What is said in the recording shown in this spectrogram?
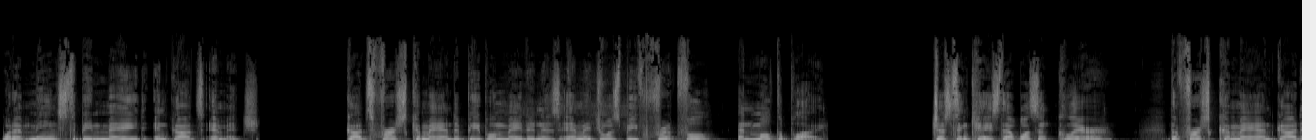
what it means to be made in God's image. God's first command to people made in his image was be fruitful and multiply. Just in case that wasn't clear, the first command God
